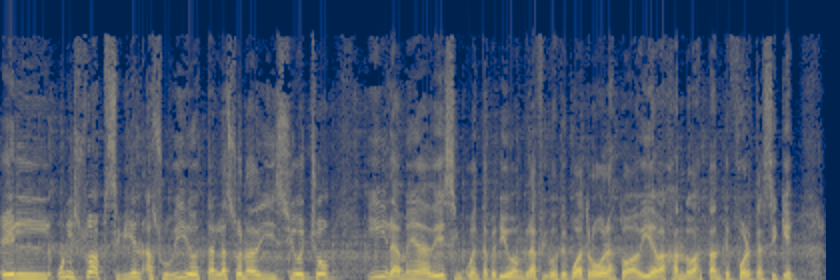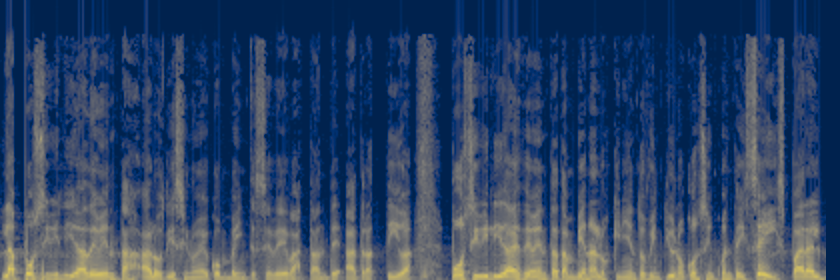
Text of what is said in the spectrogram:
El Uniswap, si bien ha subido, está en la zona de 18 y la media de 50 periodos en gráficos de 4 horas todavía bajando bastante fuerte. Así que la posibilidad de ventas a los 19,20 se ve bastante atractiva. Posibilidades de venta también a los 521,56 para el,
